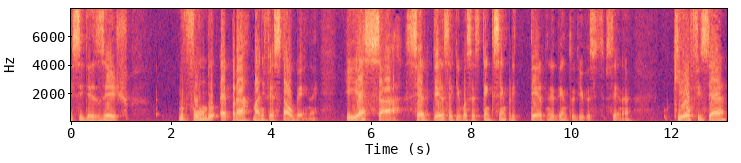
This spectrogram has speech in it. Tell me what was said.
Esse desejo. No fundo é para manifestar o bem, né? E essa certeza que vocês têm que sempre ter né, dentro de você, né? O que eu fizer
